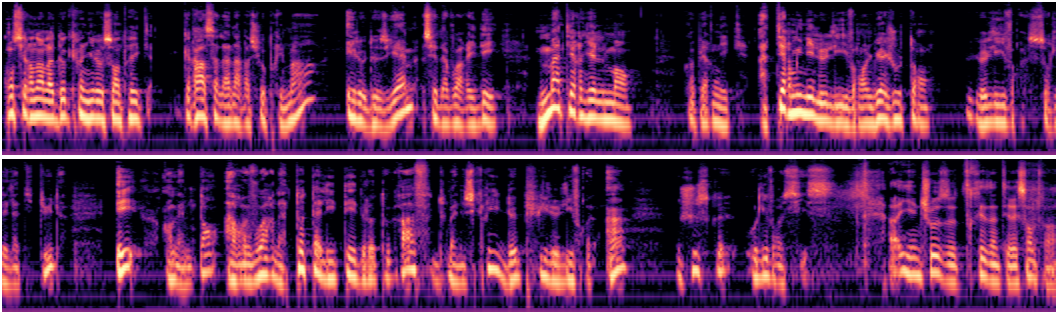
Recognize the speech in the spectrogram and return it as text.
concernant la doctrine héliocentrique grâce à la narratio prima. Et le deuxième, c'est d'avoir aidé matériellement Copernic à terminer le livre en lui ajoutant le livre sur les latitudes et en même temps à revoir la totalité de l'autographe du manuscrit depuis le livre 1 jusqu'au livre 6. Ah, il y a une chose très intéressante, enfin,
